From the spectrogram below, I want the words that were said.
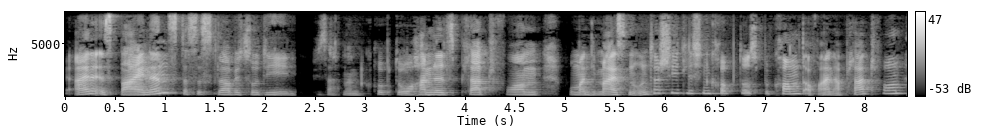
Der eine ist Binance, das ist, glaube ich, so die, wie sagt man, Krypto-Handelsplattform, wo man die meisten unterschiedlichen Kryptos bekommt auf einer Plattform.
